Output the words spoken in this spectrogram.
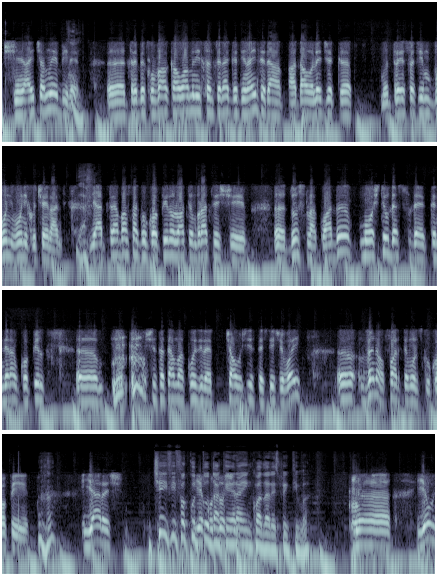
Și aici nu e bine. Uh, trebuie cumva ca oamenii să înțeleagă dinainte de a, a da o lege că uh, trebuie să fim buni unii cu ceilalți. Da. Iar treaba asta cu copilul luat în brațe și uh, dus la coadă, mă știu destul de când eram copil uh, și stăteam la cozile ceaușiste, știți și voi, uh, veneau foarte mulți cu copiii. Uh-huh. Iarăși... Ce ai fi făcut e tu cu dacă toții. erai în coada respectivă? Uh, eu,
